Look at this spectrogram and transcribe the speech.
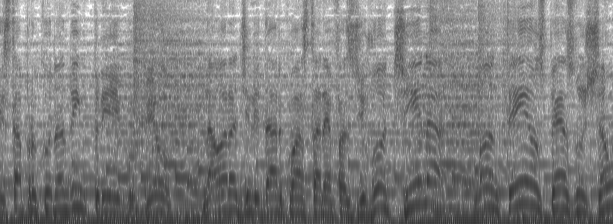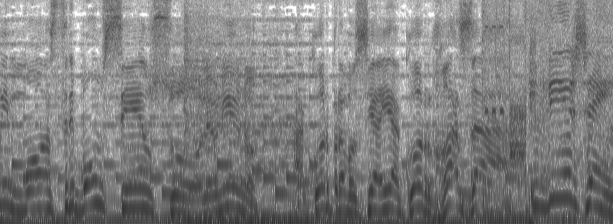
está procurando emprego, viu? Na hora de lidar com as tarefas de rotina, mantenha os pés no chão e mostre bom senso, Leonino. A cor para você aí, a cor rosa. Virgem.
